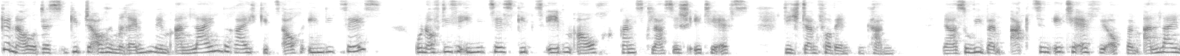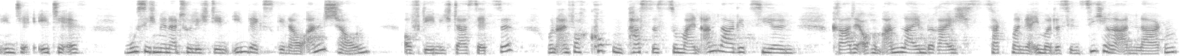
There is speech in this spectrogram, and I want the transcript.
Genau, das gibt ja auch im Renten, im Anleihenbereich gibt es auch Indizes. Und auf diese Indizes gibt es eben auch ganz klassisch ETFs, die ich dann verwenden kann. Ja, so wie beim Aktien-ETF, wie auch beim Anleihen-ETF, muss ich mir natürlich den Index genau anschauen auf den ich da setze und einfach gucken, passt es zu meinen Anlagezielen. Gerade auch im Anleihenbereich sagt man ja immer, das sind sichere Anlagen.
